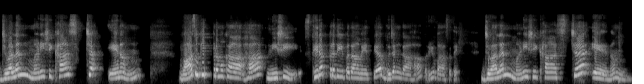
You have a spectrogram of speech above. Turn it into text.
Jwalan manishikascha enam वासुकिप्रमुखाः निशि स्थिरप्रदीपतामेत्य भुजङ्गाः पर्युपासते ज्वलन् मणिशिखाश्च एनम्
